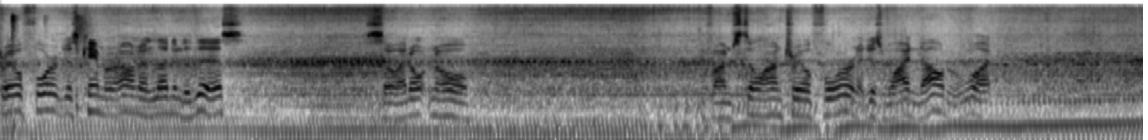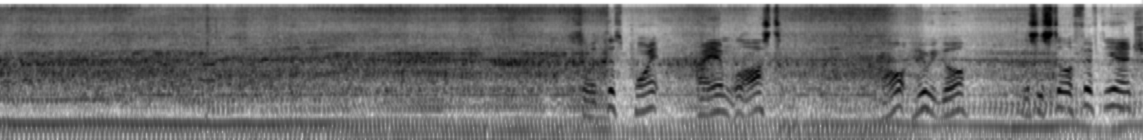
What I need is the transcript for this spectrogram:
Trail 4 just came around and led into this. So I don't know if I'm still on Trail 4 and it just widened out or what. So at this point, I am lost. Oh, here we go. This is still a 50 inch,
